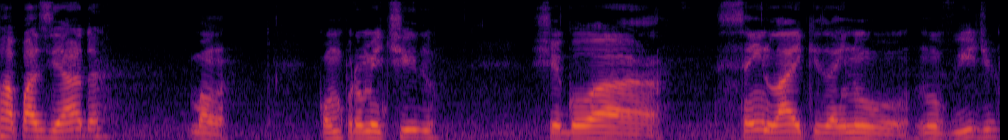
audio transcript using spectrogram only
rapaziada. Bom, como prometido, chegou a 100 likes aí no, no vídeo.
